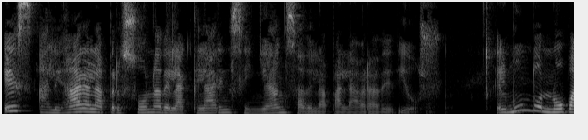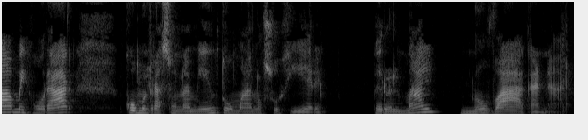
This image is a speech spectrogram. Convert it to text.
es alejar a la persona de la clara enseñanza de la palabra de Dios. El mundo no va a mejorar como el razonamiento humano sugiere, pero el mal no va a ganar.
